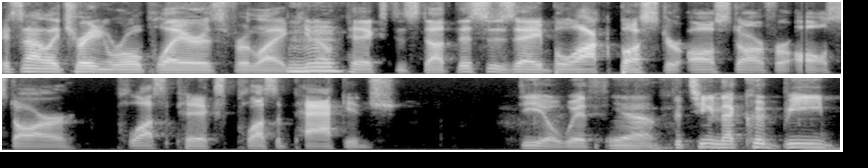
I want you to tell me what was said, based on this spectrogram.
it's not like trading role players for like you know mm-hmm. picks and stuff. This is a blockbuster all star for all star plus picks plus a package deal with Yeah. the team that could be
